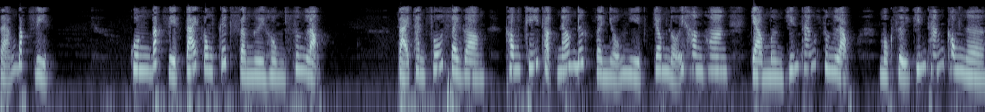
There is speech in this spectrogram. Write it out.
sản Bắc Việt. Quân Bắc Việt tái công kích và người hùng Xuân Lộc. Tại thành phố Sài Gòn, không khí thật náo nức và nhộn nhịp trong nỗi hân hoan chào mừng chiến thắng Xuân Lộc, một sự chiến thắng không ngờ.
